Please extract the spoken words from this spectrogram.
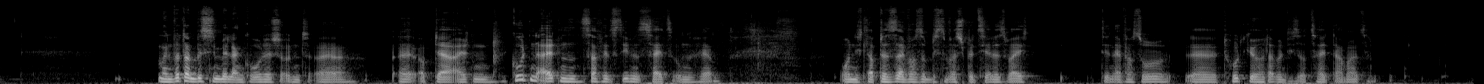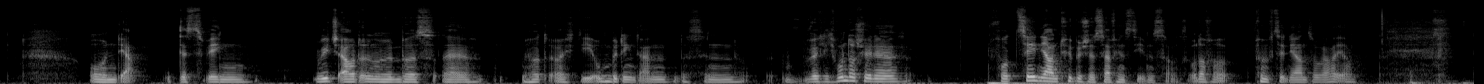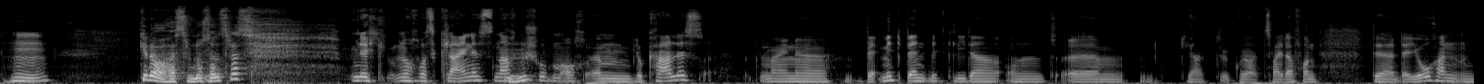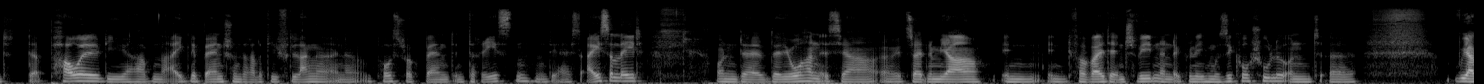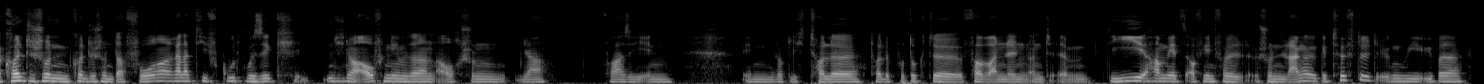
man wird ein bisschen melancholisch und äh, äh, ob der alten, guten alten Safin Stevens Zeit ungefähr. Und ich glaube, das ist einfach so ein bisschen was Spezielles, weil ich den einfach so äh, tot gehört habe in dieser Zeit damals. Und ja, deswegen Reach Out in Olympus, äh, hört euch die unbedingt an. Das sind wirklich wunderschöne, vor zehn Jahren typische Safin Stevens Songs. Oder vor 15 Jahren sogar, ja. Hm. Genau, hast du noch sonst was? Ich, noch was Kleines nachgeschoben, mhm. auch ähm, Lokales. Meine Mitbandmitglieder und ähm, ja, zwei davon, der, der Johann und der Paul, die haben eine eigene Band schon relativ lange, eine Post-Rock-Band in Dresden, die heißt Isolate. Und der, der Johann ist ja äh, jetzt seit einem Jahr in, in Verwalter in Schweden an der Königlichen Musikhochschule und äh, ja, konnte schon, konnte schon davor relativ gut Musik nicht nur aufnehmen, sondern auch schon, ja, quasi in, in wirklich tolle, tolle Produkte verwandeln. Und ähm, die haben jetzt auf jeden Fall schon lange getüftelt, irgendwie über,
